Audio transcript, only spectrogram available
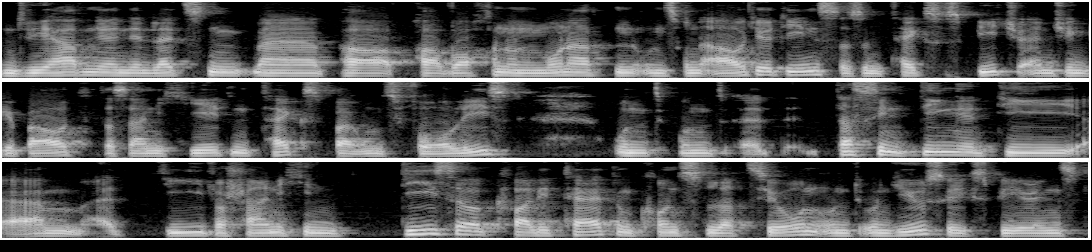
und wir haben ja in den letzten äh, paar, paar Wochen und Monaten unseren Audiodienst, also ein Text-to-Speech-Engine gebaut, das eigentlich jeden Text bei uns vorliest. Und, und äh, das sind Dinge, die, ähm, die wahrscheinlich in dieser Qualität und Konstellation und, und User Experience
